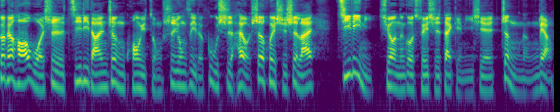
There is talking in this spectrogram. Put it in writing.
各位朋友好，我是激励达人郑匡宇，总是用自己的故事还有社会时事来激励你，希望能够随时带给你一些正能量。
